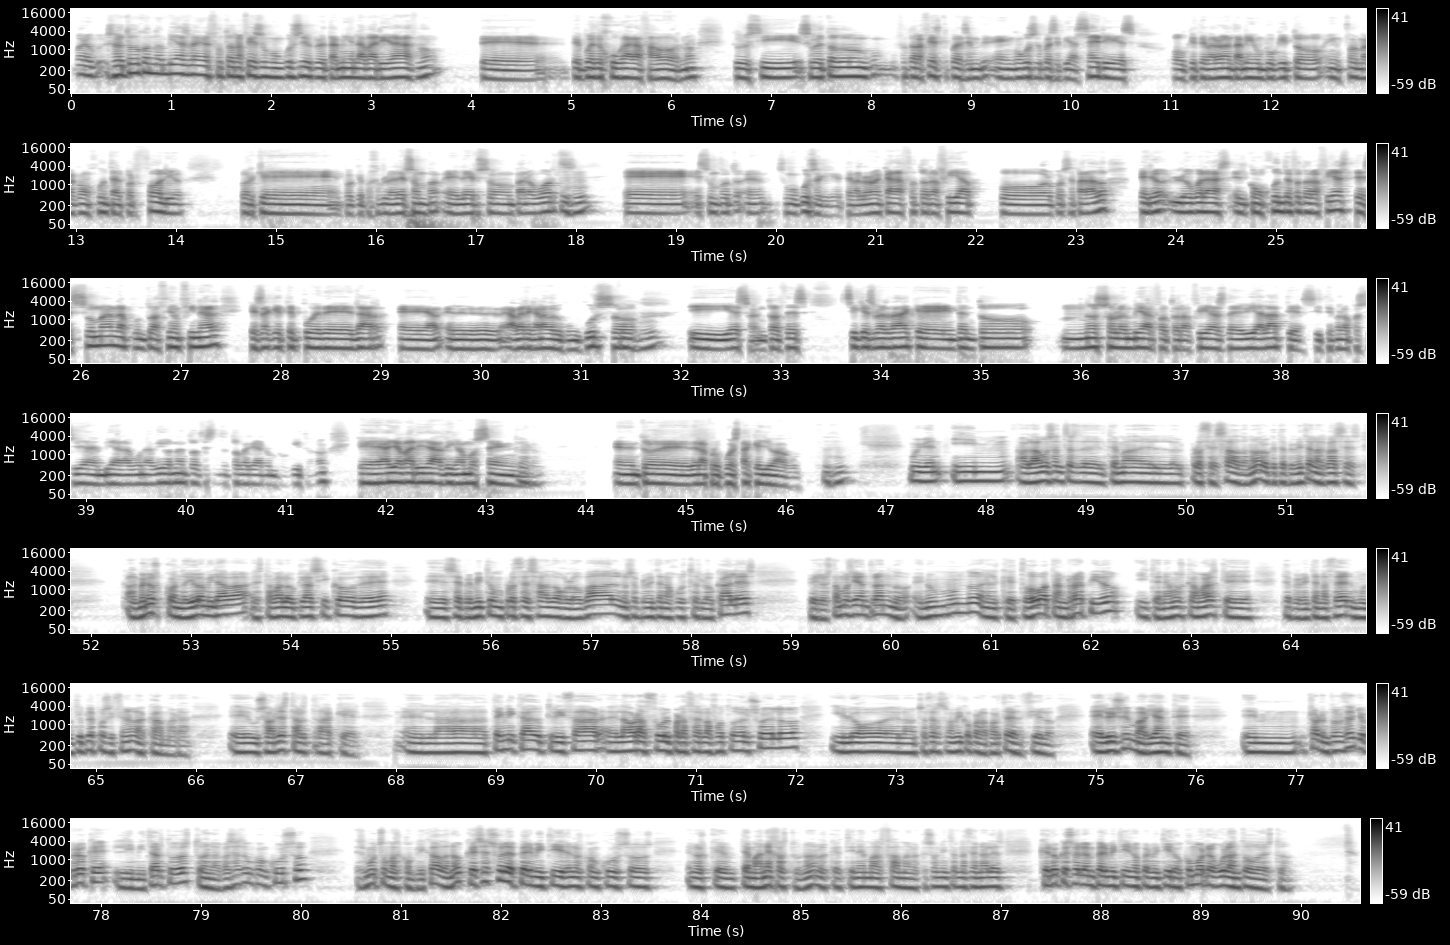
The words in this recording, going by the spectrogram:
Bueno, sobre todo cuando envías varias fotografías a un concurso, yo creo que también la variedad, ¿no? Te, puede jugar a favor, ¿no? Tú sí, sobre todo en fotografías que puedes, en concursos que puedes enviar series o que te valoran también un poquito en forma conjunta el portfolio, porque, porque por ejemplo el Epson, el Epson Pan Awards eh, es, un eh, es un concurso que te valoran cada fotografía por, separado, pero luego las, el conjunto de fotografías te suman la puntuación final, que es la que te puede dar eh, el haber ganado el concurso y eso. Entonces, sí que es verdad que intento no solo enviar fotografías de Vía Láctea, si tengo la posibilidad de enviar alguna diurna, entonces intento variar un poquito, ¿no? Que haya variedad, digamos, en, dentro de, la propuesta que yo hago. Muy bien, y mm, hablábamos antes del tema del procesado, ¿no? Lo que te permiten las bases al menos cuando yo lo miraba, estaba lo clásico de eh, se permite un procesado global, no se permiten ajustes locales, pero estamos ya entrando en un mundo en el que todo va tan rápido y tenemos cámaras que te permiten hacer múltiples posiciones en la cámara, eh, usar Star Tracker, eh, la técnica de utilizar la hora azul para hacer la foto del suelo y luego el anochecer astronómico para la parte del cielo, el ISO invariante. Em, claro, entonces yo creo que limitar todo esto en las bases de un concurso es mucho más complicado, ¿no? ¿Qué se suele permitir en los concursos en los que te manejas tú, ¿no? En los que tienen más fama, en los que son internacionales? ¿Qué es lo que suelen permitir y no permitir? ¿O cómo regulan todo esto?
